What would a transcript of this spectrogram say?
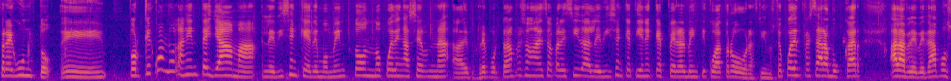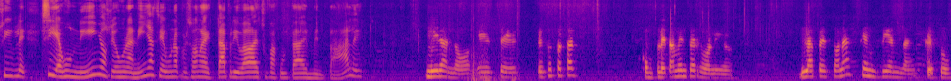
Pregunto, eh, ¿por qué cuando la gente llama le dicen que de momento no pueden hacer nada, reportar a una persona desaparecida, le dicen que tiene que esperar 24 horas? Si no se puede empezar a buscar a la brevedad posible si es un niño, si es una niña, si es una persona que está privada de sus facultades mentales. Mira, no, este, eso está completamente erróneo las personas que entiendan que su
